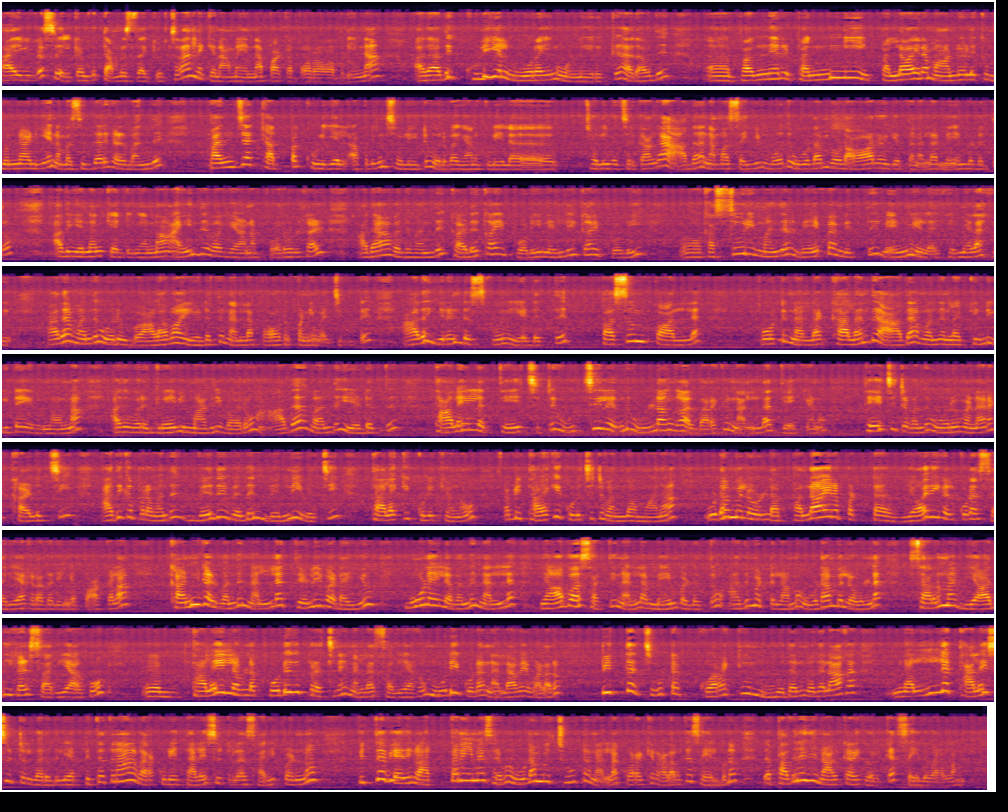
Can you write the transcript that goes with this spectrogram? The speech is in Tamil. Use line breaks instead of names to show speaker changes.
Hi viewers welcome to Tamil தக்கி channel இன்றைக்கி நாம் என்ன பார்க்க போகிறோம் அப்படின்னா அதாவது குளியல் முறைன்னு ஒன்று இருக்குது அதாவது அஹ், பன்னிரு பன்னி பல்லாயிரம் ஆண்டுகளுக்கு முன்னாடியே நம்ம சித்தர்கள் வந்து பஞ்ச கற்ப குளியல் அப்படின்னு சொல்லிட்டு ஒரு வகையான குளியலை சொல்லி வச்சுருக்காங்க. அதை நம்ம செய்யும்போது உடம்போட ஆரோக்கியத்தை நல்லா மேம்படுத்தும். அது என்னன்னு கேட்டிங்கன்னா ஐந்து வகையான பொருள்கள். அதாவது வந்து கடுக்காய் பொடி நெல்லிக்காய் பொடி கஸ்தூரி மஞ்சள் வேப்பம் வித்து வெண்மிளகு மிளகு. அதை வந்து ஒரு அளவாக எடுத்து நல்லா பவுடர் பண்ணி வச்சுக்கிட்டு அதை இரண்டு ஸ்பூன் எடுத்து பசும் பாலில் போட்டு நல்லா கலந்து அதை வந்து நல்லா கிண்டிக்கிட்டே இருந்தோம்னா அது ஒரு கிரேவி மாதிரி வரும். அதை வந்து எடுத்து தலையில் தேய்ச்சிட்டு உச்சியிலேருந்து உள்ளங்கால் வரைக்கும் நல்லா தேய்க்கணும். தேய்ச்சிட்டு வந்து ஒரு மணி நேரம் கழித்து அதுக்கப்புறம் வந்து வெது வெதுன்னு வெந்நி வச்சு தலைக்கு குளிக்கணும். அப்படி தலைக்கு குளிச்சுட்டு வந்தோம்னா உடம்பில் உள்ள பல்லாயிரப்பட்ட வியாதிகள் கூட சரியாகிறத நீங்கள் பார்க்கலாம். கண்கள் வந்து நல்ல தெளிவடையும். மூளையில் வந்து நல்ல ஞாபக சக்தி நல்லா மேம்படுத்தும். அது மட்டும் இல்லாமல் உடம்பில் உள்ள சர்ம வியாதிகள் சரியாகும். தலையில் உள்ள பொடுகு பிரச்சனை நல்லா சரியாகும். முடி கூட நல்லாவே வளரும். பித்த சூட்டை குறைக்கும் முதல் முதலாக நல்ல தலை சுற்றல் வருது இல்லையா? பித்தத்தினால் வரக்கூடிய தலை சுற்றலை சரி பண்ணும். பித்த வியாதிகள் அத்தனையுமே சரி உடம்பு சூட்டை நல்லா குறைக்கிற அளவுக்கு செயல்படும். இந்த பதினஞ்சு நாட்களுக்கு ஒருக்க செய்து வரலாம்.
